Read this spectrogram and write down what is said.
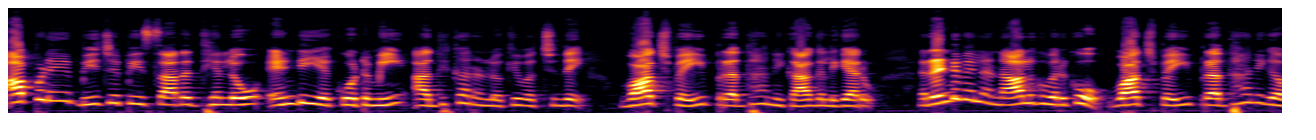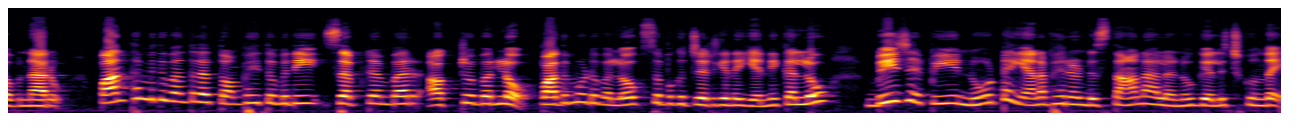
అప్పుడే బీజేపీ సారథ్యంలో ఎన్డీఏ కూటమి అధికారంలోకి వచ్చింది. వాజ్పేయి ప్రధాని కాగలిగారు. రెండు వేల నాలుగు వరకు వాజ్పేయి ప్రధానిగా ఉన్నారు. పంతొమ్మిది వందల తొంభై తొమ్మిది సెప్టెంబర్ అక్టోబర్లో పదమూడవ లోక్సభకు జరిగిన ఎన్నికల్లో బీజేపీ నూట ఎనభై రెండు స్థానాలను గెలుచుకుంది.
